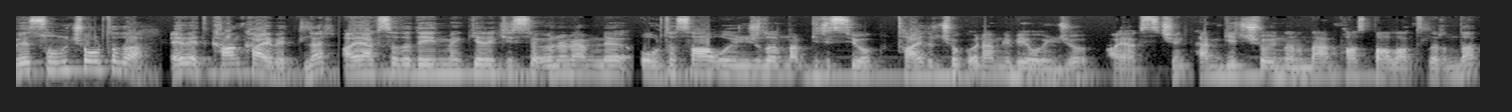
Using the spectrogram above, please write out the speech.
ve sonuç ortada. Evet kan kaybettiler. Ajax'a da değinmek gerekirse en önemli orta saha oyuncularından birisi yok. Tyler çok önemli bir oyuncu Ajax için. Hem geçiş oyunlarında hem pas bağlantılarında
